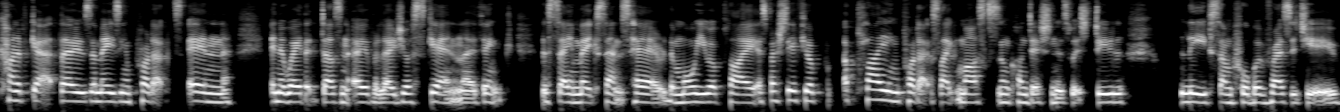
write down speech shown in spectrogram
kind of get those amazing products in in a way that doesn't overload your skin. I think the same makes sense here. The more you apply, especially if you're applying products like masks and conditioners, which do leave some form of residue,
